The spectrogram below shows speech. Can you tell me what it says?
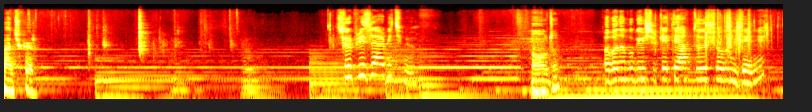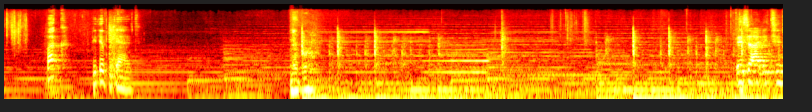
Ben çıkıyorum. Sürprizler bitmiyor. Ne oldu? Babanın bugün şirkette yaptığı şovun üzerine bak bir de bu geldi. Ne bu? Rezaletin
